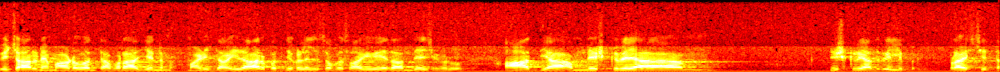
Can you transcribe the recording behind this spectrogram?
ವಿಚಾರಣೆ ಮಾಡುವಂತೆ ಅಪರಾಧ ಮಾಡಿದ್ದ ಐದಾರು ಪದ್ಯಗಳಲ್ಲಿ ಸೊಗಸಾಗಿ ದೇಶಗಳು ಆದ್ಯಾಂ ನಿಷ್ಕ್ರಿಯಾಂ. ನಿಷ್ಕ್ರಿಯ ಅಂದರೆ ಇಲ್ಲಿ ಪ್ರಾಯಶ್ಚಿತ್ತ.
